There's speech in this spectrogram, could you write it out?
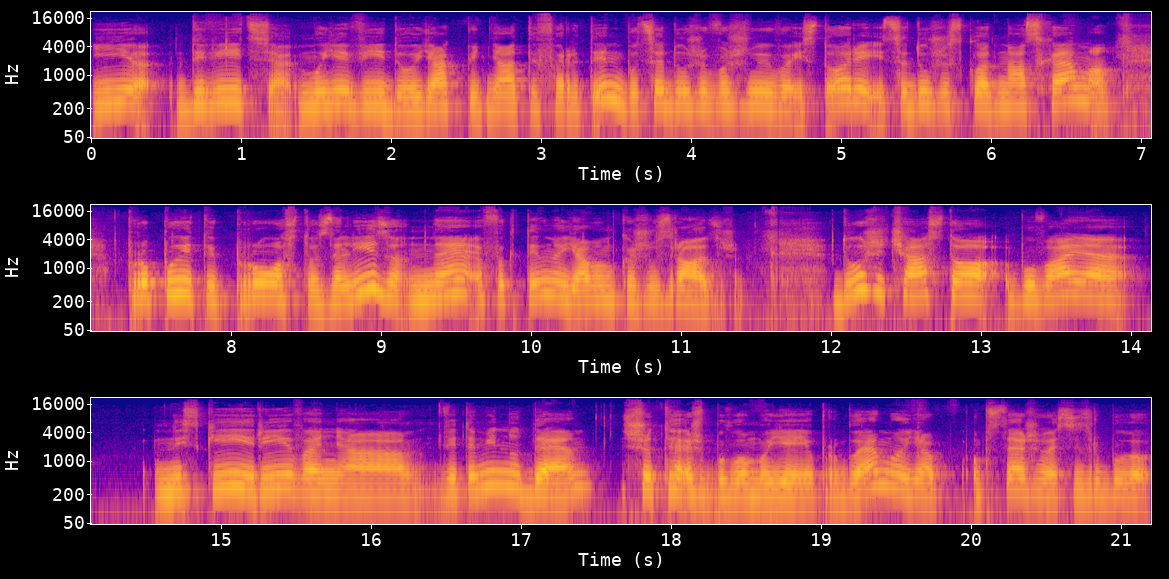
і дивіться моє відео, як підняти ферритин, бо це дуже важлива історія і це дуже складна схема. Пропити просто залізо неефективно, я вам кажу зразу ж. Дуже часто буває низький рівень вітаміну Д, що теж було моєю проблемою. Я обстежилася і зробила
